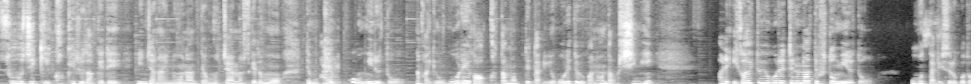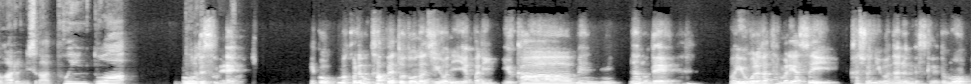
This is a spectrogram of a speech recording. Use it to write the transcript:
掃除機かけるだけでいいんじゃないのなんて思っちゃいますけども、でもはい。結構見ると、なんか汚れが固まってたり、汚れというかなんだろう、シミ？あれ、意外と汚れてるなってふと見ると思ったりすることがあるんですが、ポイントはそうですね。結構、まあ、これもカーペットと同じようにやっぱり床面なので、まあ、汚れが溜まりやすい箇所にはなるんですけれども、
